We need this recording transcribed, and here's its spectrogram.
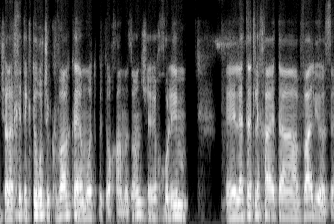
של ארכיטקטורות שכבר קיימות בתוך אמזון, שיכולים אה, לתת לך את ה-value הזה.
